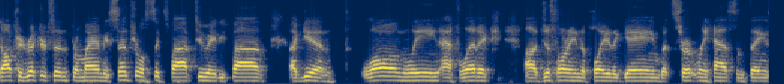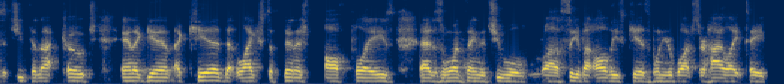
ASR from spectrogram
Daughtry Richardson from Miami Central, 6'5", 285. Again, long, lean, athletic, uh, just learning to play the game, but certainly has some things that you cannot coach. And again, a kid that likes to finish off plays. That is one thing that you will uh, see about all these kids when you watch their highlight tape.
